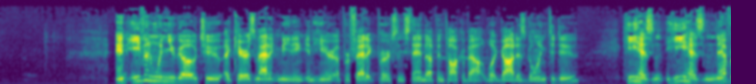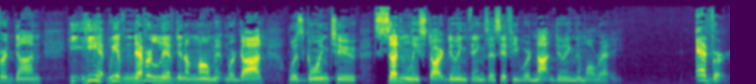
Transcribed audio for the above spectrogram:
And even when you go to a charismatic meeting and hear a prophetic person stand up and talk about what God is going to do, he has, he has never done He, he, we have never lived in a moment where God was going to suddenly start doing things as if he were not doing them already. Ever.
